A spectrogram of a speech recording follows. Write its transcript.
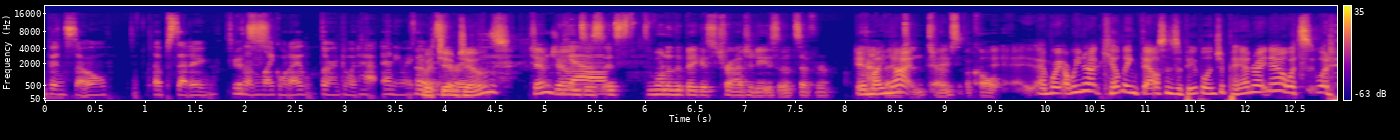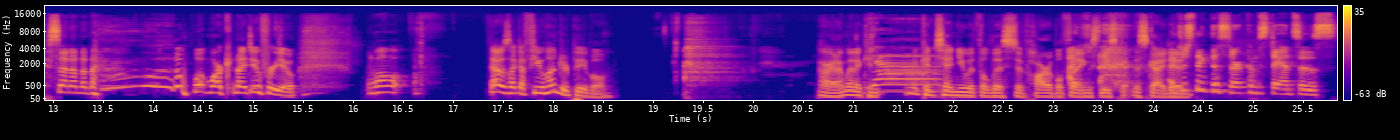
been so upsetting It's- than like what I learned would happen. Anyway, Oh, With Jim horrendous. Jones? Jim Jones Yeah. is it's one of the biggest tragedies that's ever Am I not- in terms of a cult. Uh, Am we, are we not killing thousands of people in Japan right now? What's what is that on? A, what more can I do for you? Well, That was like a few hundred people. All right, I'm gonna con- I'm Yeah. gonna continue with the list of horrible I- things these, this guy did. I just think the circumstances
